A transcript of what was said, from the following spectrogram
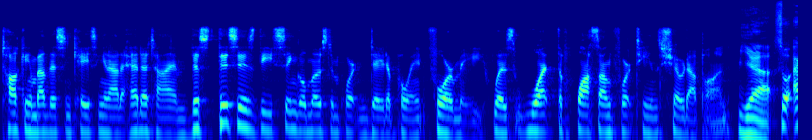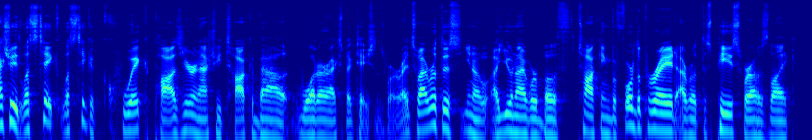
talking about this and casing it out ahead of time. This this is the single most important data point for me was what the Hwasong 14s showed up on. Yeah. So actually, let's take let's take a quick pause here and actually talk about what our expectations were. Right. So I wrote this. You know, uh, you and I were both talking before the parade. I wrote this piece where I was like,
